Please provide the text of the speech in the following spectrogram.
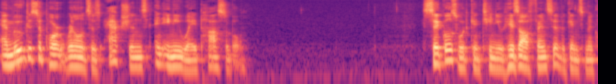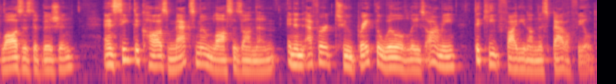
and move to support Reynolds's actions in any way possible. Sickles would continue his offensive against McLaws' division and seek to cause maximum losses on them in an effort to break the will of Lee's army to keep fighting on this battlefield.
